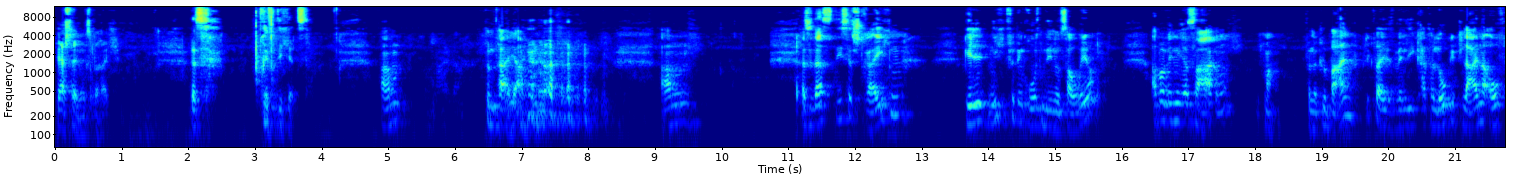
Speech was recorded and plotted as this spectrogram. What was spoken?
Herstellungsbereich. Das trifft dich jetzt. Ähm, zum Teil ja. ähm, also das, dieses Streichen gilt nicht für den großen Dinosaurier, aber wenn wir sagen, ich mache von der globalen Blickweise, wenn die Kataloge kleiner auf,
